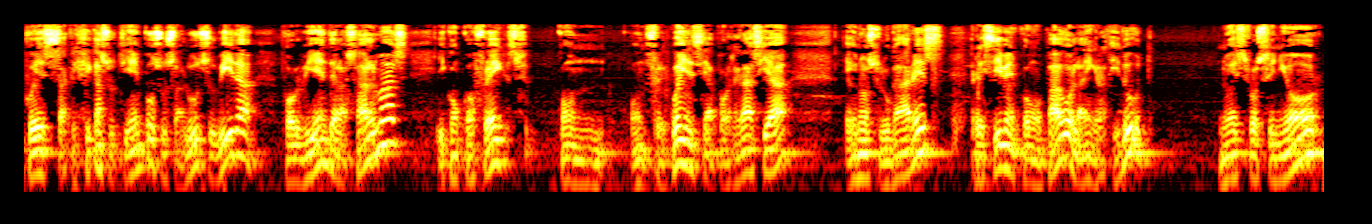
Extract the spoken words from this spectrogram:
pues sacrifican su tiempo, su salud, su vida por bien de las almas y con, con, frecuencia, por gracia, en los lugares reciben como pago la ingratitud. Nuestro Señor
